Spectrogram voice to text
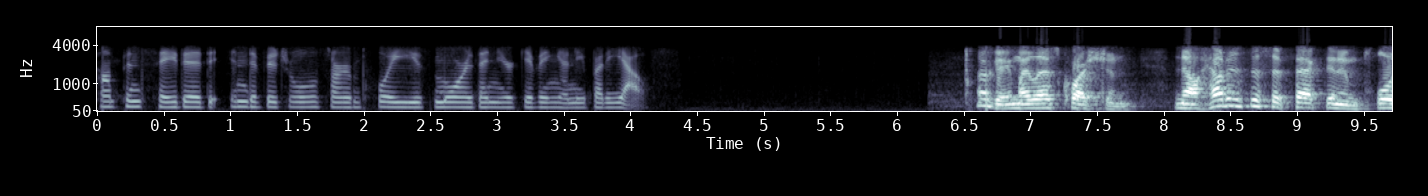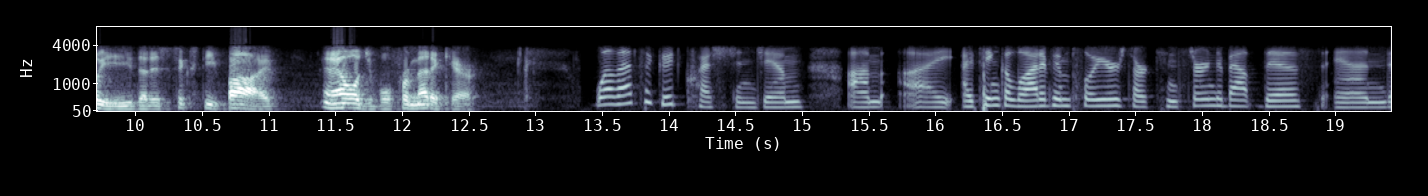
compensated individuals or employees more than you're giving anybody else. Okay, my last question. Now, how does this affect an employee that is 65 and eligible for Medicare? Well, that's a good question, Jim. Um, I, I think a lot of employers are concerned about this, and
